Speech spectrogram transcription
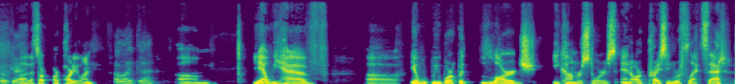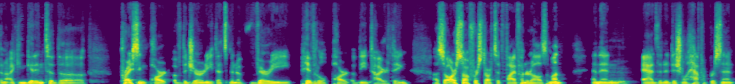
Okay, uh, that's our, our party line. I like that. Um, yeah, we have. Uh, yeah, we work with large e-commerce stores, and our pricing reflects that. And I can get into the pricing part of the journey. That's been a very pivotal part of the entire thing. Uh, so our software starts at five hundred dollars a month, and then mm-hmm. adds an additional half a percent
